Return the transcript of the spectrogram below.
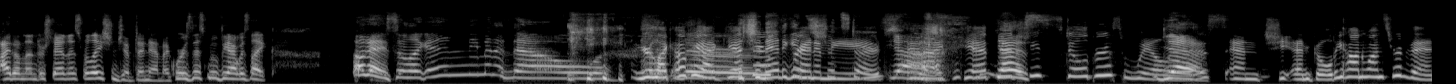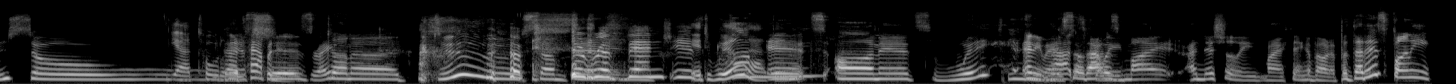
I don't understand this relationship dynamic. Whereas this movie, I was like, okay, so like any minute now, You're like, okay, I They're- get The they're shenanigans should frenemies, start. Yeah. and I get that Yes. she's still Bruce Willis, Yes. and she and Goldie Hawn wants revenge, so Yeah, totally. That's this happening, is right? gonna do something. The revenge is It will happen. It's on its way. Mm, anyway, so that was my initially my thing about it. But that is funny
